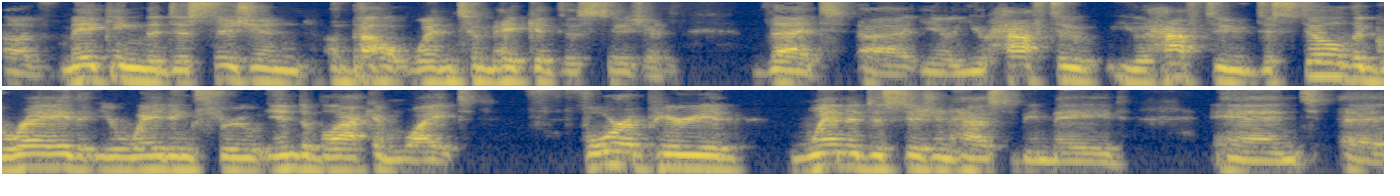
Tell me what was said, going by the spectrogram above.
of making the decision about when to make a decision that uh, you know you have to you have to distill the gray that you're wading through into black and white for a period when a decision has to be made and, uh,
